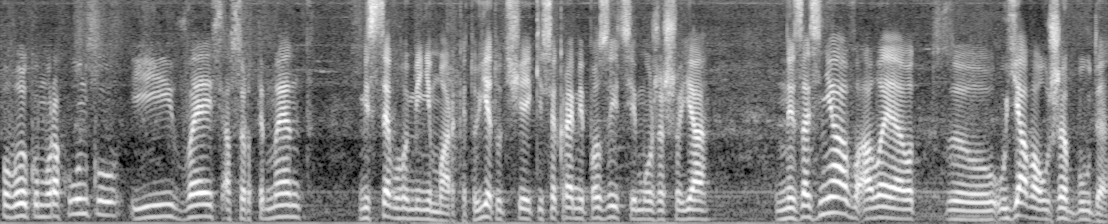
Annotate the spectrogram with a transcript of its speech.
по великому рахунку і весь асортимент місцевого міні-маркету. Є тут ще якісь окремі позиції, може, що я не зазняв, але от уява вже буде,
